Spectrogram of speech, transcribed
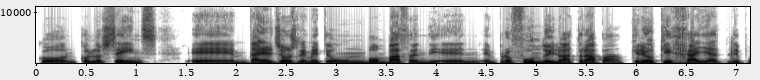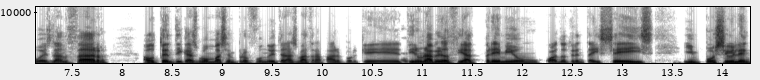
con, con los Saints, eh, Daniel Jones le mete un bombazo en, en, profundo y lo atrapa. Creo que Hyatt le puedes lanzar auténticas bombas en profundo y te las va a atrapar porque tiene una velocidad premium, 4.36, imposible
